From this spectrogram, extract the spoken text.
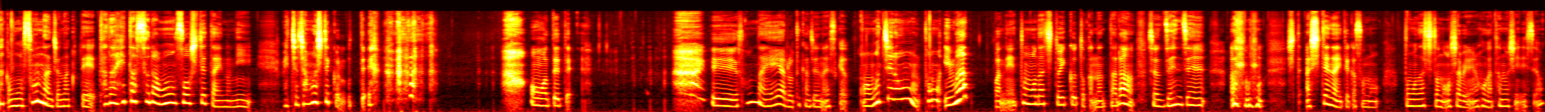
なんかもうそんなんじゃなくて、ただひたすら妄想してたいのに、めっちゃ邪魔してくるって 思ってて。えー、そんなんええやろって感じじゃないですけど。まあ、もちろん、とも、今はね、友達と行くとかなったら、それは全然、あの、してあしてないっていうか、その、友達とのおしゃべりの方が楽しいですよ。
